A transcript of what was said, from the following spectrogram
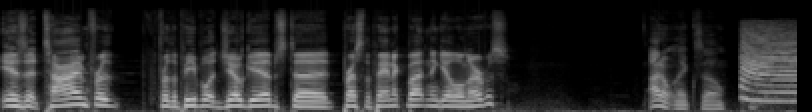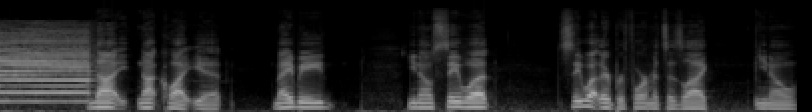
Is it time for for the people at Joe Gibbs to press the panic button and get a little nervous? I don't think so. Not not quite yet. Maybe, you know, see what see what their performance is like. You know,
